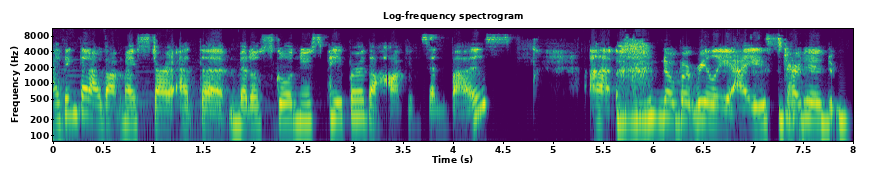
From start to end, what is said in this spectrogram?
I think that I got my start at the middle school newspaper, the Hawkinson Buzz. Uh, no, but really, I started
